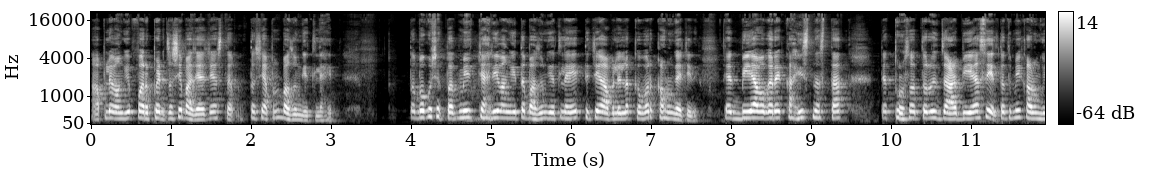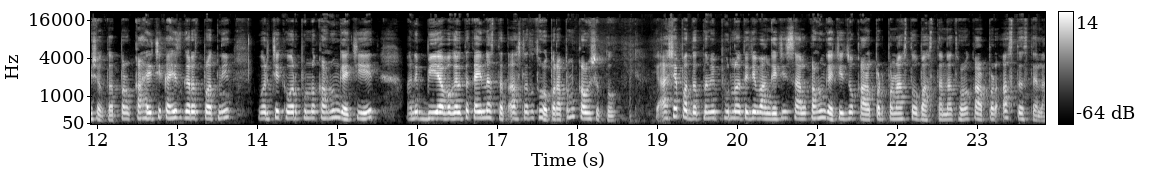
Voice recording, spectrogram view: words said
आपले वांगे परफेक्ट जसे भाजायचे असतात तसे आपण भाजून घेतले आहेत. तर बघू शकतात मी चारी वांगे इथं भाजून घेतले आहेत त्याचे आपल्याला कवर काढून घ्यायचे त्यात बिया वगैरे काहीच नसतात त्यात थोडंसं तरी जाड बिया असेल तर तुम्ही काढून घेऊ शकता पण काढायची काहीच गरज पडत नाही वरची कवर पूर्ण काढून घ्यायची आहेत आणि बिया वगैरे तर काही नसतात असलं तर थोडंफार आपण काढू शकतो. अशा पद्धतीनं मी पूर्ण त्याची वांग्याची साल काढून घ्यायची जो काळपटपणा असतो भाजताना थोडं काळपट असतंच त्याला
